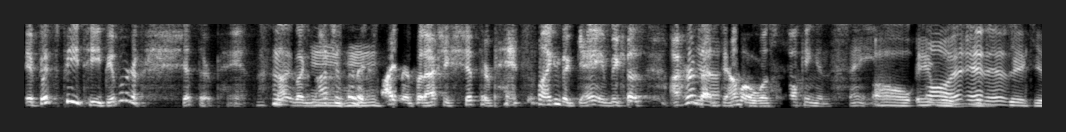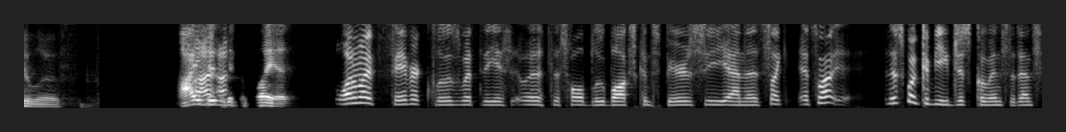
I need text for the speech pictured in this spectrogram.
if it's PT, people are gonna shit their pants. Not like not just in Mhm. excitement, but actually shit their pants playing the game because I heard that demo was fucking insane. Oh, it Oh, was it- it is. ridiculous. I I- didn't I- get to play it. One of my favorite clues with these with this whole blue box conspiracy, and it's like it's not. This one could be just coincidence,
